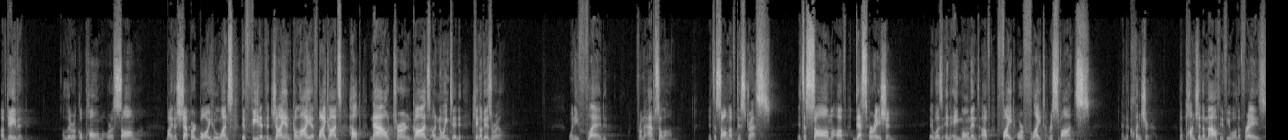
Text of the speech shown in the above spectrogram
of David a lyrical poem or a song by the shepherd boy who once defeated the giant Goliath by God's help, now turned God's anointed king of Israel. When he fled from Absalom, it's a song of distress, it's a psalm of desperation. It was in a moment of fight or flight response. And the clincher, the punch in the mouth, if you will, the phrase,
